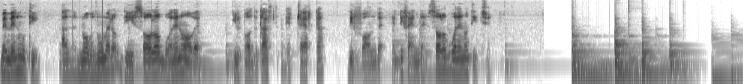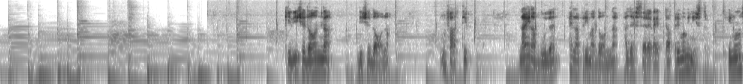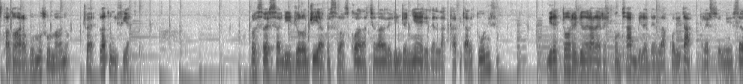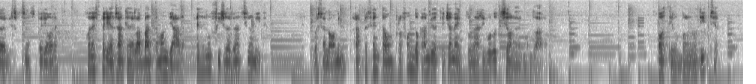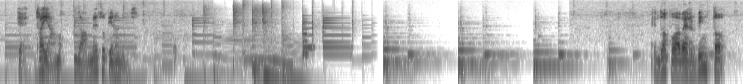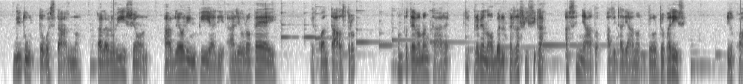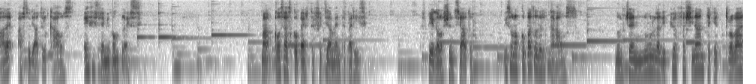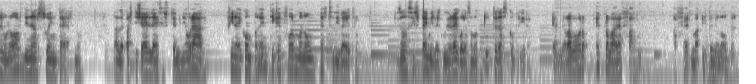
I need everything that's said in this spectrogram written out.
Benvenuti al nuovo numero di Solo Buone Nuove, il podcast che cerca, diffonde e difende solo buone notizie. Chi dice donna dice dona. Infatti, Naila Buden è la prima donna ad essere eletta primo ministro in uno stato arabo musulmano, cioè la Tunisia. Professoressa di geologia presso la Scuola Nazionale degli Ingegneri della capitale Tunisi, direttore generale responsabile della qualità presso il Ministero dell'Istruzione Superiore, con esperienza anche nella Banca Mondiale e nell'Ufficio delle Nazioni Unite. Questa nomina rappresenta un profondo cambio di atteggiamento, una rivoluzione nel mondo arabo. Ottima buona notizia che traiamo da Mezzo Pieno News. E dopo aver vinto di tutto quest'anno, dall'Eurovision alle Olimpiadi, agli europei e quant'altro, non poteva mancare il premio Nobel per la fisica assegnato all'italiano Giorgio Parisi, il quale ha studiato il caos e i sistemi complessi. Ma cosa ha scoperto effettivamente Parisi? Spiega lo scienziato. Mi sono occupato del caos. Non c'è nulla di più affascinante che trovare un ordine al suo interno, dalle particelle ai sistemi neurali, fino ai componenti che formano un pezzo di vetro. Ci sono sistemi le cui regole sono tutte da scoprire e il mio lavoro è provare a farlo, afferma il premio Nobel.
